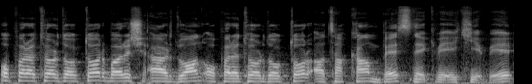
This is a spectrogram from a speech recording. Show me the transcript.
Operatör Doktor Barış Erdoğan, Operatör Doktor Atakan Besnek ve ekibi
